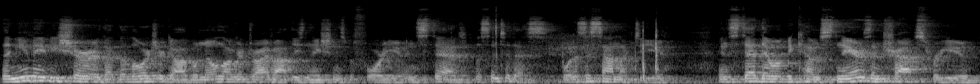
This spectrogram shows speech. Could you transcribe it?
Then you may be sure that the Lord your God will no longer drive out these nations before you. Instead, listen to this. What does this sound like to you? Instead, they will become snares and traps for you,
